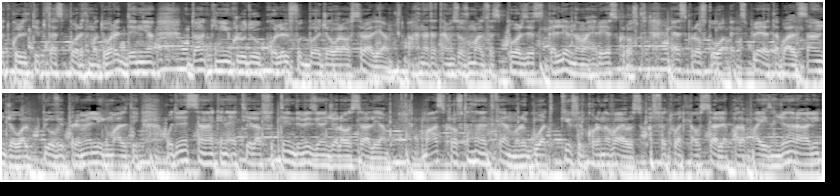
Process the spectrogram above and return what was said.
il-coronavirus kull tip ta' sport madwar id-dinja dan kien jinkludu koll il-futbol ġewwa l-Awstralja. Aħna ta' Times of Malta Sports kellimna ma' Harry Escroft. Escroft huwa ex-player ta' Balsan ġewwa l-POV Premier League Malti u din is-sena kien qed jilgħab fit-tien diviżjoni ġewwa l-Awstralja. Ma' Escroft aħna nitkellmu rigward kif il-coronavirus affettwat l-Awstralja bħala pajjiż in ġenerali,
